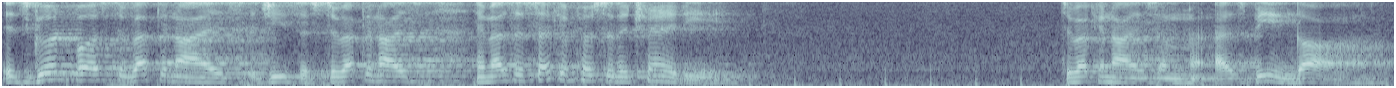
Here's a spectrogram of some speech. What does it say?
It's good for us to recognize Jesus, to recognize Him as the second person of the Trinity, to recognize Him as being God.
